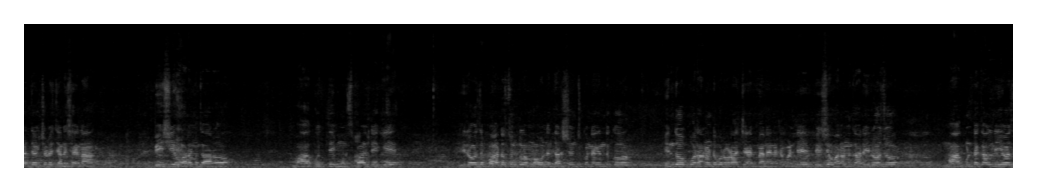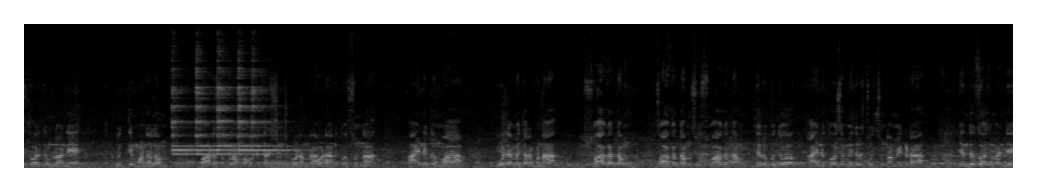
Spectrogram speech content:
అధ్యక్షుడు జనసేన బీసీ వరుణ్ గారు మా గుత్తి మున్సిపాలిటీకి ఈరోజు బాట శుంకులమ్మని దర్శించుకునేందుకు హిందూపూర్ అనంతపురం కూడా చైర్మన్ అయినటువంటి బీసీ వరుణ్ గారు ఈరోజు మా గుంటకల్ నియోజకవర్గంలోని గుత్తి మండలం బాట శుంకులమ్మని దర్శించుకోవడం రావడానికి వస్తున్న ఆయనకు మా కూటమి తరపున స్వాగతం స్వాగతం సుస్వాగతం తెలుపుతూ ఆయన కోసం ఎదురు చూస్తున్నాం ఇక్కడ. ఎందుకోసమంటే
